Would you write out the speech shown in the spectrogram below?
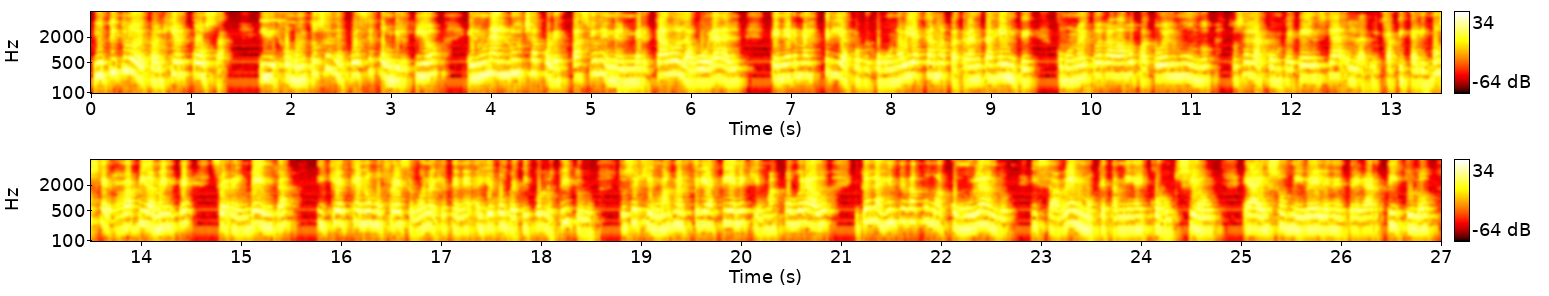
y un título de cualquier cosa y como entonces después se convirtió en una lucha por espacios en el mercado laboral, tener maestría, porque como no había cama para tanta gente, como no hay todo trabajo para todo el mundo, entonces la competencia, el capitalismo se rápidamente se reinventa ¿Y qué, qué, nos ofrece? Bueno, hay que, tener, hay que competir por los títulos. Entonces, quien más maestrías tiene, quien más posgrado, entonces la gente va como acumulando y sabemos que también hay corrupción a esos niveles de entregar títulos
